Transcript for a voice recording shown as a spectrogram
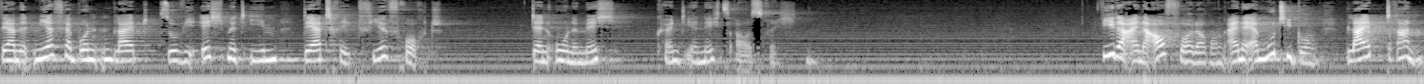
Wer mit mir verbunden bleibt, so wie ich mit ihm, der trägt viel Frucht. Denn ohne mich könnt ihr nichts ausrichten. Wieder eine Aufforderung, eine Ermutigung. Bleibt dran.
